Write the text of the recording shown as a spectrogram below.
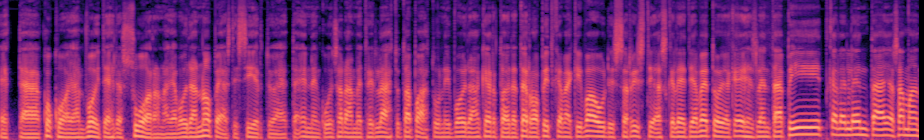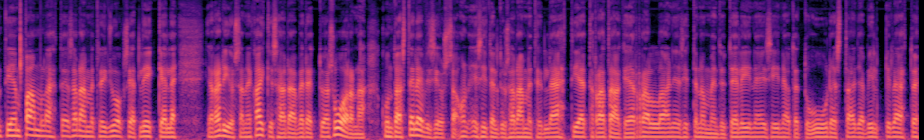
että koko ajan voi tehdä suorana ja voidaan nopeasti siirtyä, että ennen kuin 100 metrin lähtö tapahtuu, niin voidaan kertoa, että Tero Pitkämäki vauhdissa, ristiaskeleet ja veto ja keihes lentää pitkälle lentää ja saman tien pam lähtee 100 metrin juoksijat liikkeelle ja radiossa ne kaikki saadaan vedettyä suorana, kun taas televisiossa on esitelty 100 metrin lähtijät rata kerrallaan ja sitten on menty telineisiin ja otettu uudestaan ja vilppilähtö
